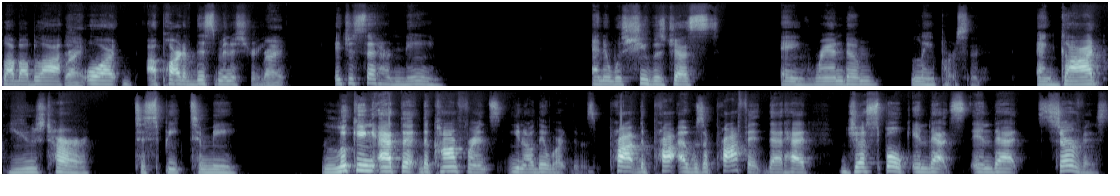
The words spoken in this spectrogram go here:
blah blah blah, Right. or a part of this ministry. Right. It just said her name, and it was she was just a random layperson, and God used her to speak to me. Looking at the the conference, you know, there were there was pro, the pro, it was a prophet that had just spoke in that in that service,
